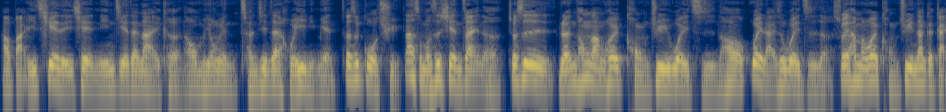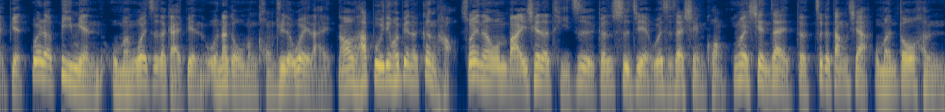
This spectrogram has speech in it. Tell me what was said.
然后把一切的一切凝结在那那。一刻，然后我们永远沉浸在回忆里面，这是过去。那什么是现在呢？就是人通常会恐惧未知，然后未来是未知的，所以他们会恐惧那个改变。为了避免我们未知的改变，我那个我们恐惧的未来，然后它不一定会变得更好。所以呢，我们把一切的体制跟世界维持在现况，因为现在的这个当下，我们都很。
